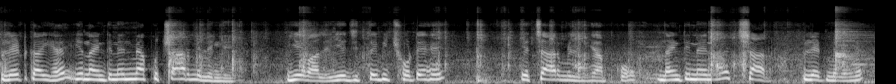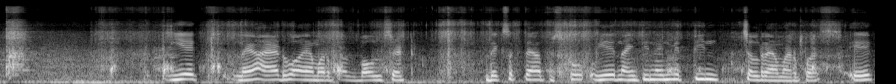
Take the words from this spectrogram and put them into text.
प्लेट का ही है। ये 99 में आपको चार मिलेंगे। ये वाले, ये जितने भी छोटे हैं, ये चार मिलेंगे आपको। 99 में चार प्लेट मिलेंगे। ये एक नया ऐड हुआ है हमारे पास बाउल सेट। देख सकते हैं आप इसको। ये 99 में तीन चल रहे हैं हमारे पास। एक,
